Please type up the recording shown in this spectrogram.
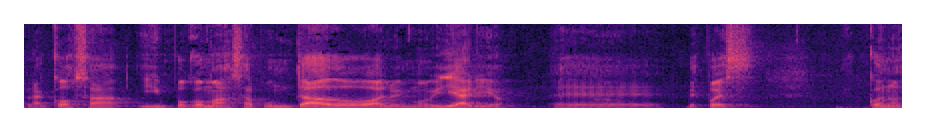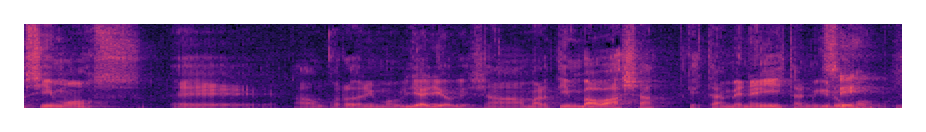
a la cosa y un poco más apuntado a lo inmobiliario. Eh, Después conocimos eh, a un corredor inmobiliario que se llama Martín Babaya, que está en BNI, está en mi grupo. Sí.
